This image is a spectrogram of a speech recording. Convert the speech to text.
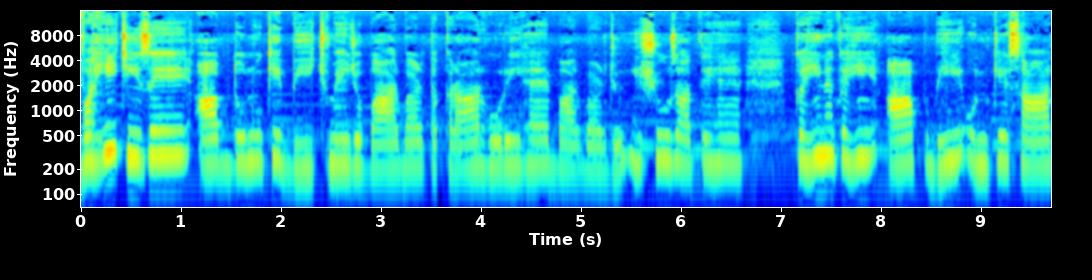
वही चीज़ें आप दोनों के बीच में जो बार बार तकरार हो रही है बार बार जो इश्यूज़ आते हैं, कहीं ना कहीं आप भी उनके साथ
